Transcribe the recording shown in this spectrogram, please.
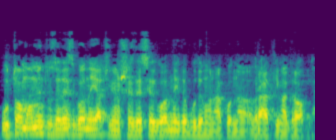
u tom momentu za 10 godina ja ću imam 60 godina i da budemo onako na vratima groblja.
